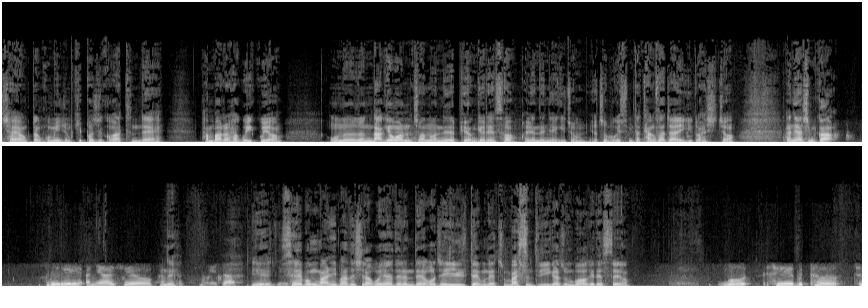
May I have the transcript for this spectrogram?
자유한국당 고민이 좀 깊어질 것 같은데 반발을 하고 있고요. 오늘은 나경원 전 원내대표 연결해서 관련된 얘기 좀 여쭤보겠습니다. 당사자 얘기도 하시죠. 안녕하십니까? 네, 안녕하세요. 네. 반갑습니다. 예, 네, 네. 새해 복 많이 받으시라고 해야 되는데 어제 일 때문에 좀 말씀드리기가 좀 뭐하게 됐어요. 뭐 새해부터 저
